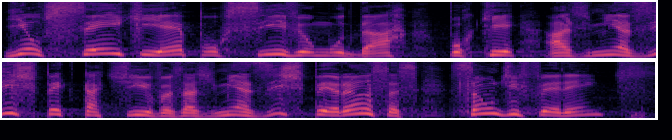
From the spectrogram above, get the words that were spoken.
E eu sei que é possível mudar, porque as minhas expectativas, as minhas esperanças são diferentes.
